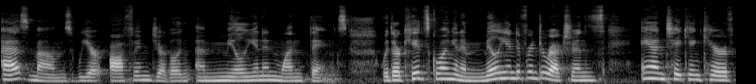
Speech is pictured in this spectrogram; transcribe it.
As moms, we are often juggling a million and one things. With our kids going in a million different directions and taking care of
